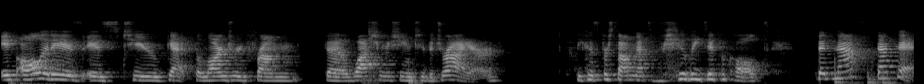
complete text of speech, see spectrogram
if all it is is to get the laundry from the washing machine to the dryer, because for some that's really difficult, then that's that's it.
